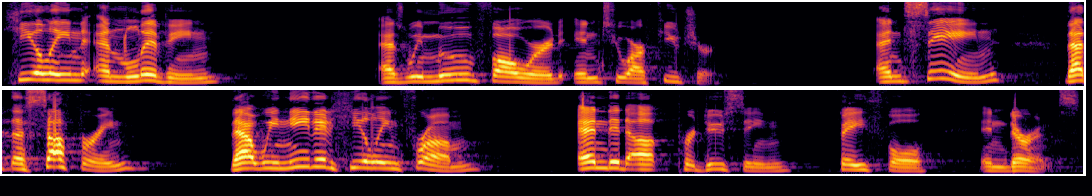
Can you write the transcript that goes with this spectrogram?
healing and living as we move forward into our future. And seeing that the suffering that we needed healing from ended up producing faithful endurance.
